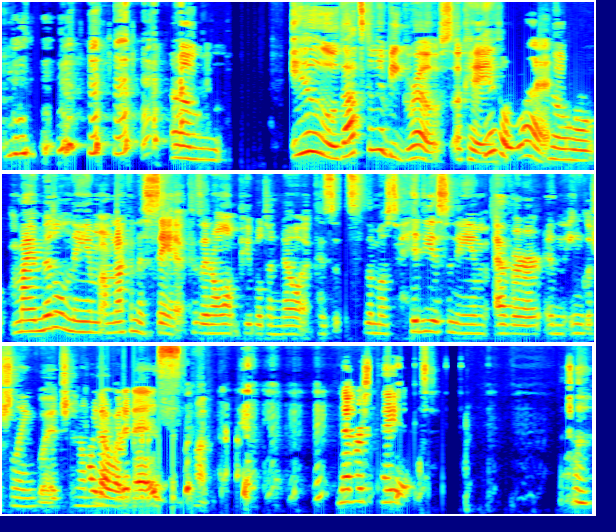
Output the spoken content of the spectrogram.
um, ew, that's gonna be gross. Okay, Ew, what? so my middle name, I'm not gonna say it because I don't want people to know it because it's the most hideous name ever in the English language, and I'll I know what it is. Never say it.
